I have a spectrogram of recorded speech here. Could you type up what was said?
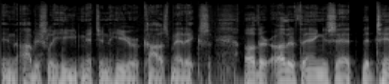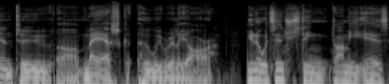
and obviously he mentioned here cosmetics other other things that, that tend to uh, mask who we really are you know what's interesting tommy is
